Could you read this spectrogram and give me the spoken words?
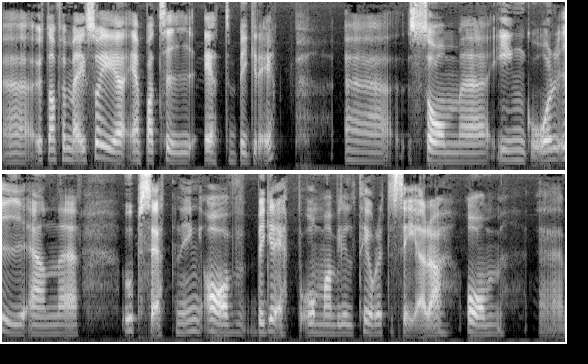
Eh, utan för mig så är empati ett begrepp eh, som eh, ingår i en eh, uppsättning av begrepp om man vill teoretisera om, eh,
